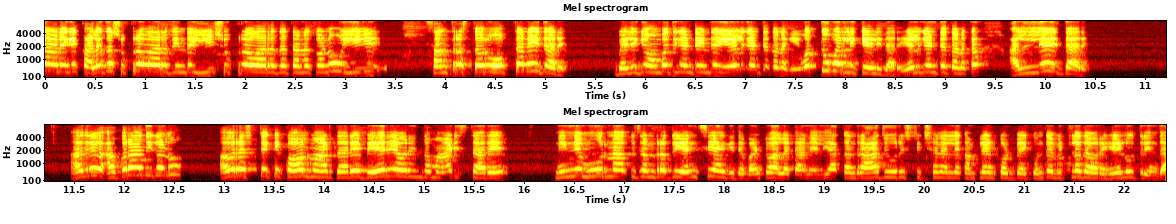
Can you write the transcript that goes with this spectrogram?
ಠಾಣೆಗೆ ಕಳೆದ ಶುಕ್ರವಾರದಿಂದ ಈ ಶುಕ್ರವಾರದ ತನಕನೂ ಈ ಸಂತ್ರಸ್ತರು ಹೋಗ್ತಾನೆ ಇದ್ದಾರೆ. ಬೆಳಿಗ್ಗೆ ಒಂಬತ್ತು ಗಂಟೆಯಿಂದ ಏಳು ಗಂಟೆ ತನಕ, ಇವತ್ತು ಬರ್ಲಿಕ್ಕೆ ಹೇಳಿದ್ದಾರೆ. ಏಳು ಗಂಟೆ ತನಕ ಅಲ್ಲೇ ಇದ್ದಾರೆ. ಆದ್ರೆ ಅಪರಾಧಿಗಳು ಅವರಷ್ಟಕ್ಕೆ ಕಾಲ್ ಮಾಡ್ತಾರೆ, ಬೇರೆಯವರಿಂದ ಮಾಡಿಸ್ತಾರೆ. ನಿನ್ನೆ ಮೂರ್ನಾಲ್ಕು ಜನರದ್ದು ಎನ್ ಸಿ ಆಗಿದೆ ಬಂಟ್ವಾಳ ಠಾಣೆಯಲ್ಲಿ. ಯಾಕಂದ್ರೆ ಆ ಜೂರಿಸ್ಟಿಕ್ಷನ್ ಅಲ್ಲೇ ಕಂಪ್ಲೇಂಟ್ ಕೊಡ್ಬೇಕು ಅಂತ ವಿಟ್ಲದವರು ಹೇಳುದ್ರಿಂದ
